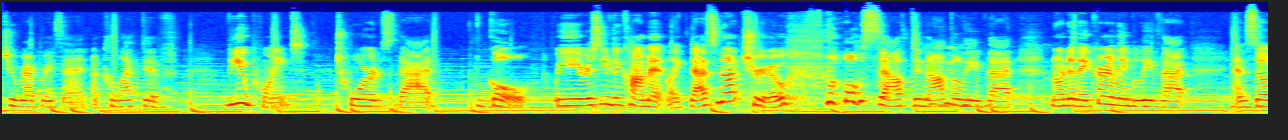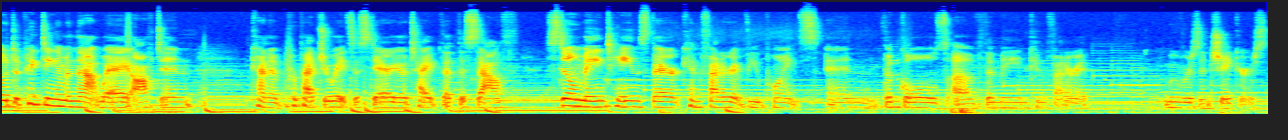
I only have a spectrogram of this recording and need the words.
to represent a collective viewpoint towards that goal we received a comment like, that's not true. the whole South did not believe that, nor do they currently believe that. And so depicting him in that way often kind of perpetuates a stereotype that the South still maintains their Confederate viewpoints and the goals of the main Confederate movers and shakers.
